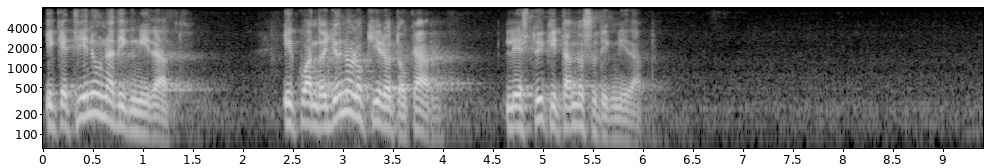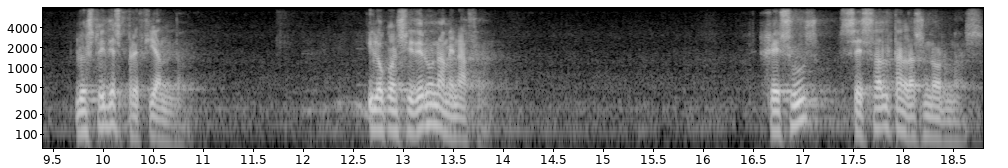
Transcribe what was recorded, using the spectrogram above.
y que tiene una dignidad. Y cuando yo no lo quiero tocar, le estoy quitando su dignidad. lo estoy despreciando y lo considero una amenaza. Jesús se salta las normas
